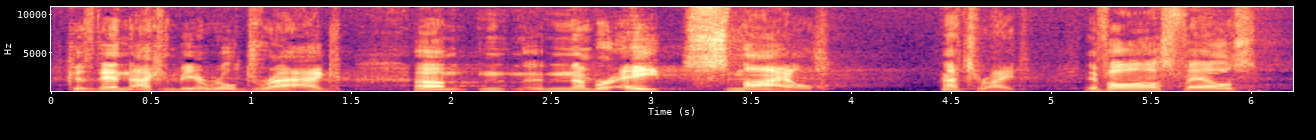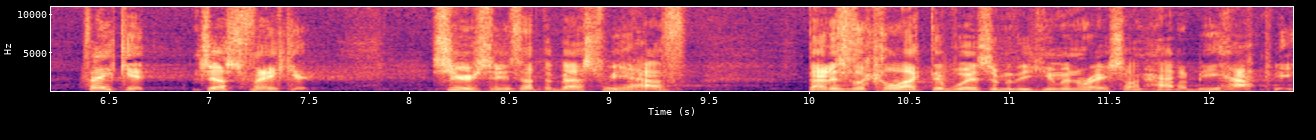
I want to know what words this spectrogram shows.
because then that can be a real drag. Um, n- number eight, smile. That's right. If all else fails, fake it. Just fake it. Seriously, is that the best we have? That is the collective wisdom of the human race on how to be happy.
